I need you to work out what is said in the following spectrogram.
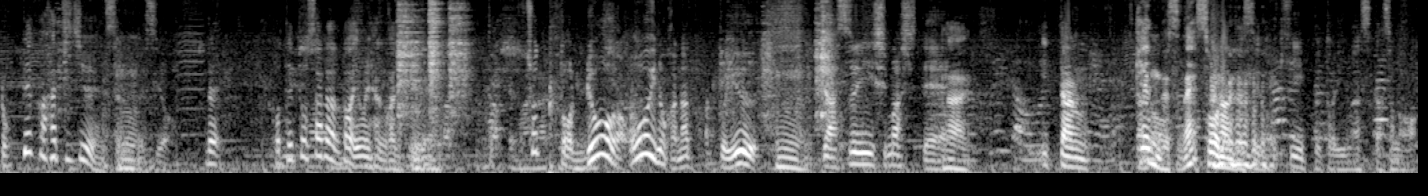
680円するんですよ、でポテトサラダが480円。ちょっと量が多いのかなという邪推しまして、うんはい。一旦剣ですね。そうなんですよ。キープと言いますかその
